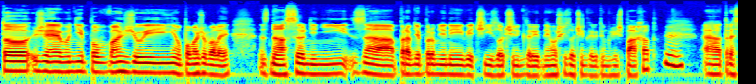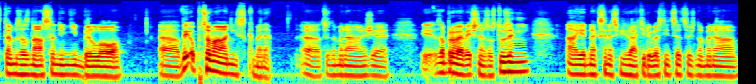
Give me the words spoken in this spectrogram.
to, že oni považují, no, považovali znásilnění za pravděpodobně největší zločin, který, nejhorší zločin, který ty můžeš spáchat. Hmm. A trestem za znásilnění bylo vyobcování z kmene, což znamená, že za prvé věčné zostuzení a jednak se nesmí vrátit do vesnice, což znamená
